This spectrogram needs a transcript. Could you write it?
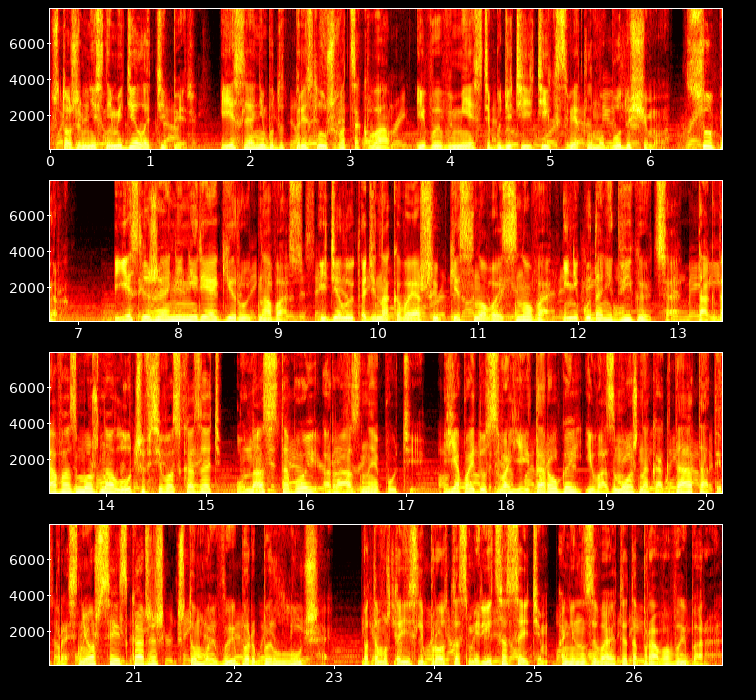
Что же мне с ними делать теперь? Если они будут прислушиваться к вам, и вы вместе будете идти к светлому будущему, супер! Если же они не реагируют на вас и делают одинаковые ошибки снова и снова и никуда не двигаются, тогда, возможно, лучше всего сказать, у нас с тобой разные пути. Я пойду своей дорогой, и, возможно, когда-то ты проснешься и скажешь, что мой выбор был лучше. Потому что если просто смириться с этим, они называют это право выбора.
